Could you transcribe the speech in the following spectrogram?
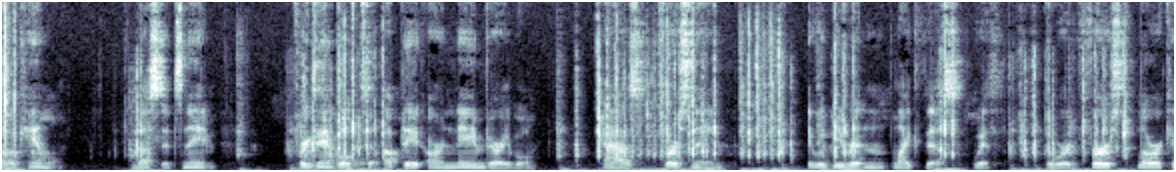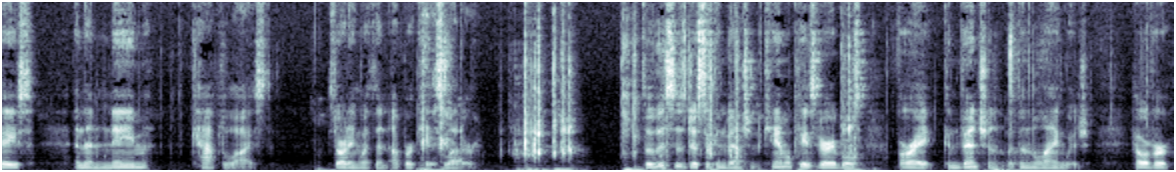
of a camel, thus its name. For example, to update our name variable as first name, it would be written like this with the word first lowercase and then name capitalized, starting with an uppercase letter. So this is just a convention. Camel case variables are a convention within the language. However,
